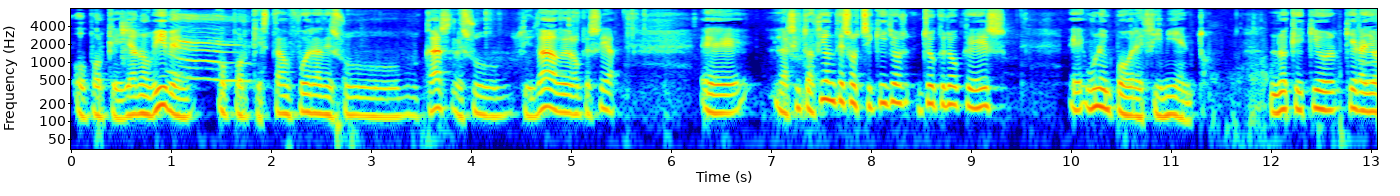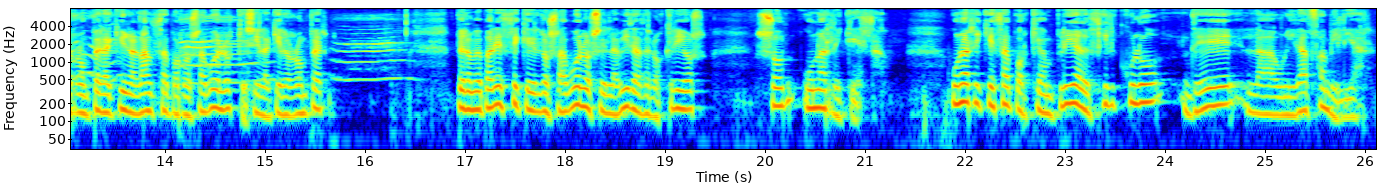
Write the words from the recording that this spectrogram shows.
o porque ya no viven, o porque están fuera de su casa, de su ciudad, de lo que sea, eh, la situación de esos chiquillos yo creo que es eh, un empobrecimiento. No es que quiera yo romper aquí una lanza por los abuelos, que sí la quiero romper, pero me parece que los abuelos en la vida de los críos son una riqueza. Una riqueza porque amplía el círculo de la unidad familiar.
